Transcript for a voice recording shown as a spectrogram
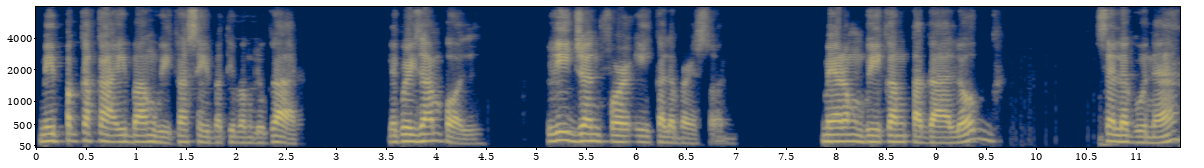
may pagkakaibang wika sa iba't ibang lugar. Like for example, Region 4A Calabarzon. Merong wikang Tagalog sa Laguna,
